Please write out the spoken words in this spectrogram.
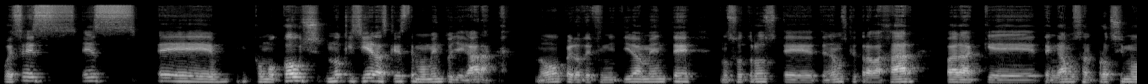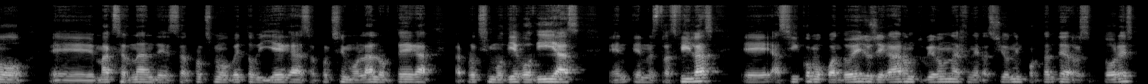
pues es, es como coach, no quisieras que este momento llegara, ¿no? Pero definitivamente nosotros tenemos que trabajar para que tengamos al próximo eh, Max Hernández, al próximo Beto Villegas, al próximo Lalo Ortega, al próximo Diego Díaz en, nuestras filas. Eh, así como cuando ellos llegaron, tuvieron una generación importante de receptores,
